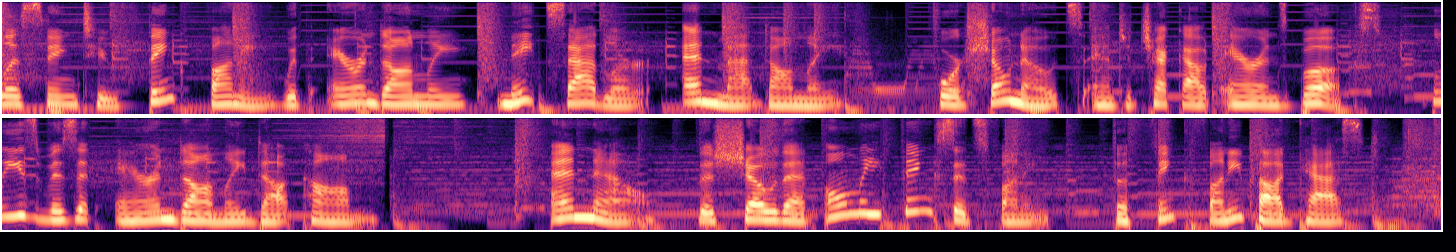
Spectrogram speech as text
listening to Think Funny with Aaron Donley, Nate Sadler, and Matt Donley. For show notes and to check out Aaron's books, please visit aarondonley.com. And now, the show that only thinks it's funny, the Think Funny Podcast.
